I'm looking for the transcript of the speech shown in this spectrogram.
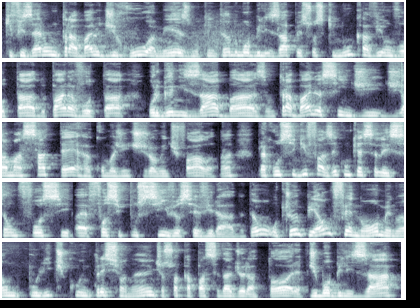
que fizeram um trabalho de rua mesmo, tentando mobilizar pessoas que nunca haviam votado para votar, organizar a base, um trabalho assim de, de amassar terra, como a gente geralmente fala, né, para conseguir fazer com que essa eleição fosse, é, fosse possível ser virada. Então, o Trump é um fenômeno, é um político impressionante, a sua capacidade oratória de mobilizar,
